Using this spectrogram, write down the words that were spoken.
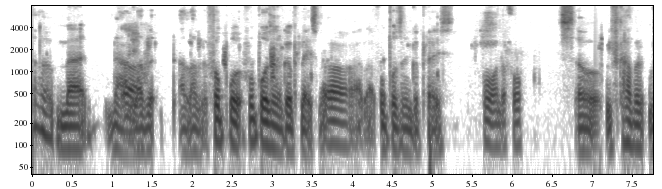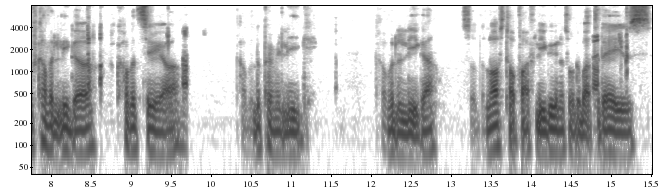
Oh man, I Oh. love it. I love it. Football, football's in a good place, man. Oh, I love it. Football's in a good place. Wonderful. So we've covered we've covered Liga, covered Serie A, covered the Premier League, covered the Liga. So the last top five league we're going to talk about today is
